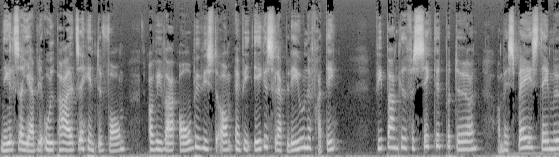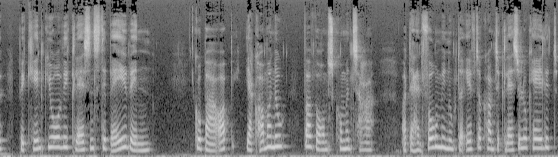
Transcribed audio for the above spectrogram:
Niels og jeg blev udpeget til at hente form, og vi var overbeviste om, at vi ikke slap levende fra det. Vi bankede forsigtigt på døren, og med spag stemme bekendtgjorde vi klassens tilbagevenden. Gå bare op, jeg kommer nu, var Worms kommentar, og da han få minutter efter kom til klasselokalet,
